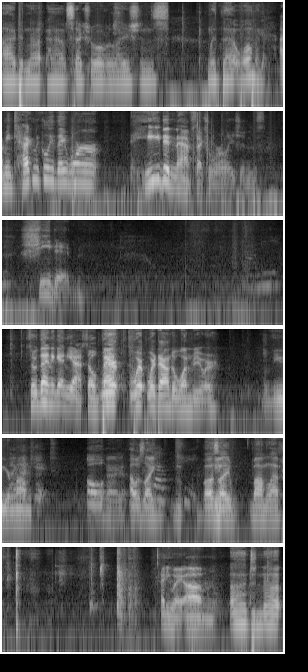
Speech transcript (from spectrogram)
I did not have sexual relations with that woman. I mean, technically, they weren't. He didn't have sexual relations. She did. So then again, yeah. So We're we're we're down to one viewer. view your mom. Oh, okay. I was like, I was He- like, mom left. Anyway, um, I did not.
